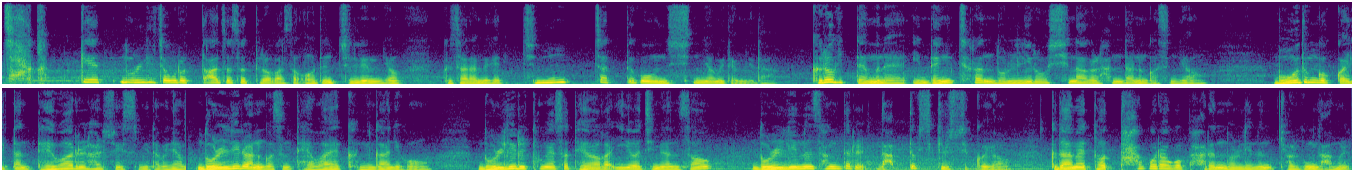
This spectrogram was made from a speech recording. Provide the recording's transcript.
차갑게 논리적으로 따져서 들어가서 얻은 진리는요. 그 사람에게 진짜 뜨거운 신념이 됩니다. 그러기 때문에 이 냉철한 논리로 신학을 한다는 것은요. 모든 것과 일단 대화를 할 수 있습니다. 왜냐하면 논리라는 것은 대화의 근간이고 논리를 통해서 대화가 이어지면서 논리는 상대를 납득시킬 수 있고요. 그 다음에 더 탁월하고 바른 논리는 결국 남을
